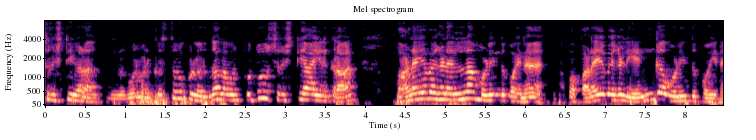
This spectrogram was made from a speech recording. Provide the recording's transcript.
சிருஷ்டிகளாக ஒருவன் கிறிஸ்துவுக்குள் இருந்தால் அவன் புது சிருஷ்டியா இருக்கிறான். பழையவைகள் எல்லாம் ஒளிந்து போயின. அப்ப பழையவைகள் எங்க ஒளிந்து போயின?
